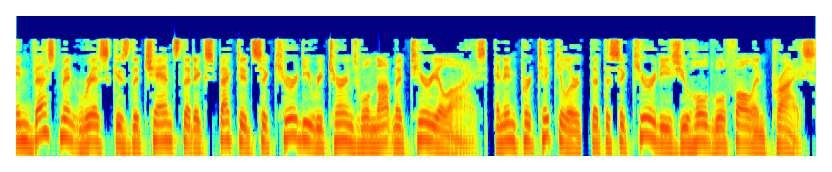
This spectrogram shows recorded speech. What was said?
Investment risk is the chance that expected security returns will not materialize, and in particular, that the securities you hold will fall in price.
